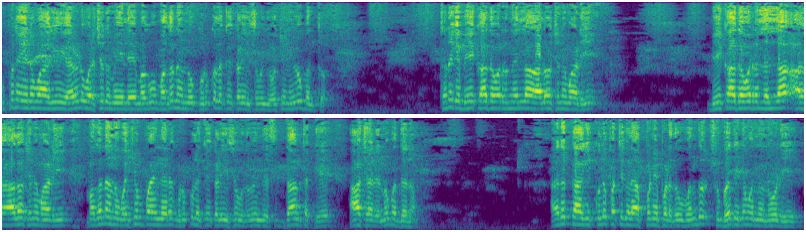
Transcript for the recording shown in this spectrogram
ಉಪನಯನವಾಗಿ ಎರಡು ವರ್ಷದ ಮೇಲೆ ಮಗು ಮಗನನ್ನು ಗುರುಕುಲಕ್ಕೆ ಕಳುಹಿಸುವ ಯೋಚನೆಯೂ ಬಂತು. ತನಗೆ ಬೇಕಾದವರನ್ನೆಲ್ಲ ಆಲೋಚನೆ ಮಾಡಿ ಬೇಕಾದವರಲ್ಲೆಲ್ಲ ಆಲೋಚನೆ ಮಾಡಿ ಮಗನನ್ನು ವೈಶಂಪಾಯನರ ಗುರುಕುಲಕ್ಕೆ ಕಳುಹಿಸುವುದು ಎಂದ ಸಿದ್ಧಾಂತಕ್ಕೆ ಆಚಾರ್ಯನು ಬದ್ಧನು. ಅದಕ್ಕಾಗಿ ಕುಲಪತಿಗಳ ಅಪ್ಪಣೆ ಪಡೆದು ಒಂದು ಶುಭ ದಿನವನ್ನು ನೋಡಿ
